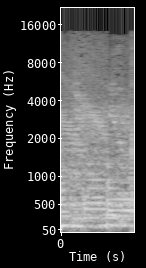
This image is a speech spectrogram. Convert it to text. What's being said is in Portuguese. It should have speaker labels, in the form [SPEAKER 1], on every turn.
[SPEAKER 1] Música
